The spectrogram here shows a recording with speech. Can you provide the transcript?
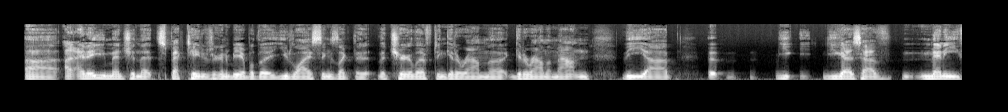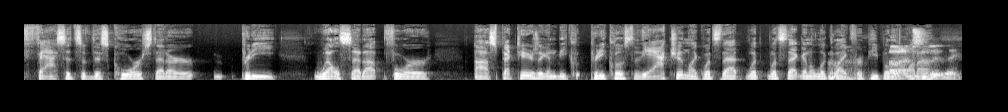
uh, I, I, know you mentioned that spectators are going to be able to utilize things like the the chairlift and get around the get around the mountain. The uh, uh, you, you guys have many facets of this course that are pretty well set up for uh, spectators are going to be cl- pretty close to the action. Like, what's that? What, what's that going to look like for people oh, that want to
